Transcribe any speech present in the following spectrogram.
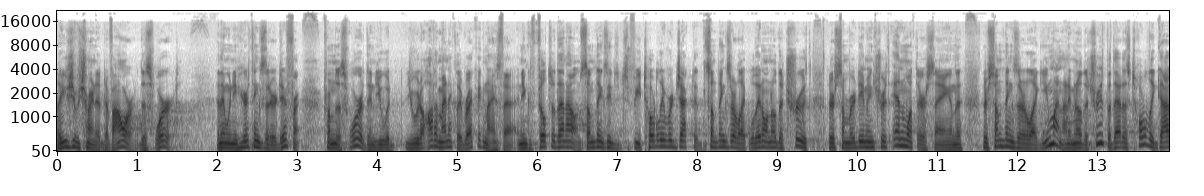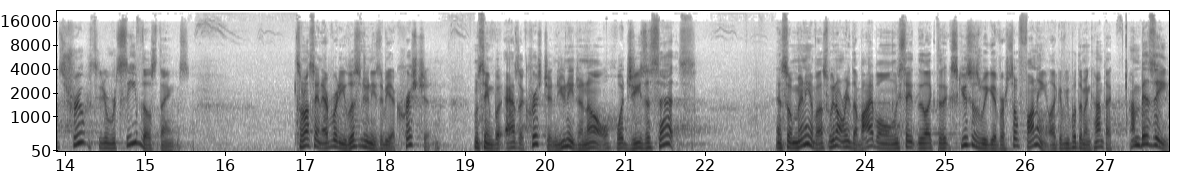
Like you should be trying to devour this word. And then when you hear things that are different from this word, then you would, you would automatically recognize that. And you can filter that out. And some things need to be totally rejected. Some things are like, well, they don't know the truth. There's some redeeming truth in what they're saying. And there's some things that are like, you might not even know the truth, but that is totally God's truth. You receive those things. So I'm not saying everybody you listen to needs to be a Christian. I'm saying, but as a Christian, you need to know what Jesus says. And so many of us, we don't read the Bible and we say, like, the excuses we give are so funny. Like, if you put them in context, I'm busy.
